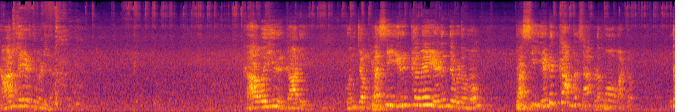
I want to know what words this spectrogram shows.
காலிலே எடுத்து வெளியில. காவயிறு காடி. கொஞ்சம் பசி இருக்கவே எழுந்து விடுவோம். பசி எடுக்காமல் சாப்பிட போக மாட்டோம். இந்த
